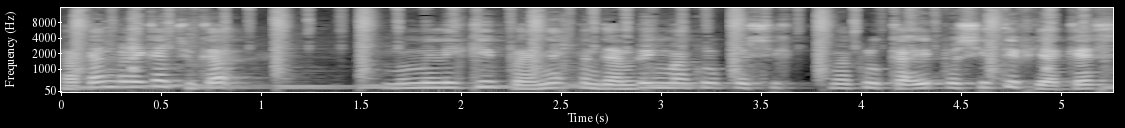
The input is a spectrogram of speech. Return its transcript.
Bahkan mereka juga memiliki banyak pendamping makhluk, makhluk gaib positif ya guys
